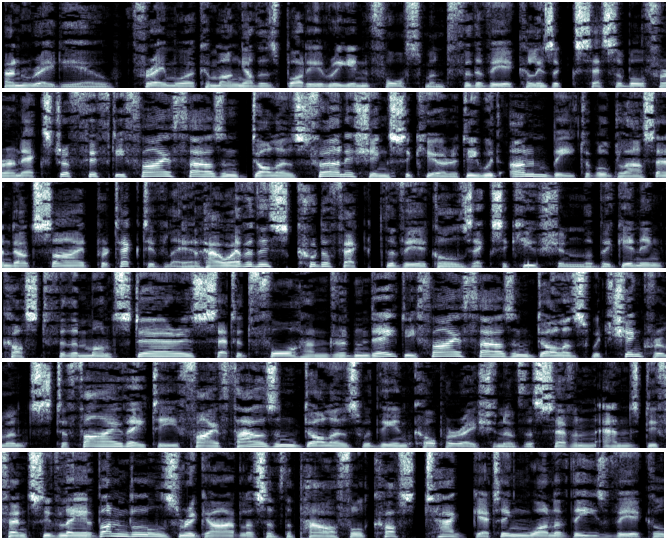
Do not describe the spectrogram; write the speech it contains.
and radio framework among others. Body reinforcement for the vehicle is accessible for an extra $55,000 furnishing security with unbeatable glass and outside protective layer. However this could affect the vehicle's execution. The beginning cost for the Monster is set at $485,000 which increments to $585,000 with the incorporation of the 7 and defensive layer bundles. Regardless of the powerful cost tag getting one of these vehicles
